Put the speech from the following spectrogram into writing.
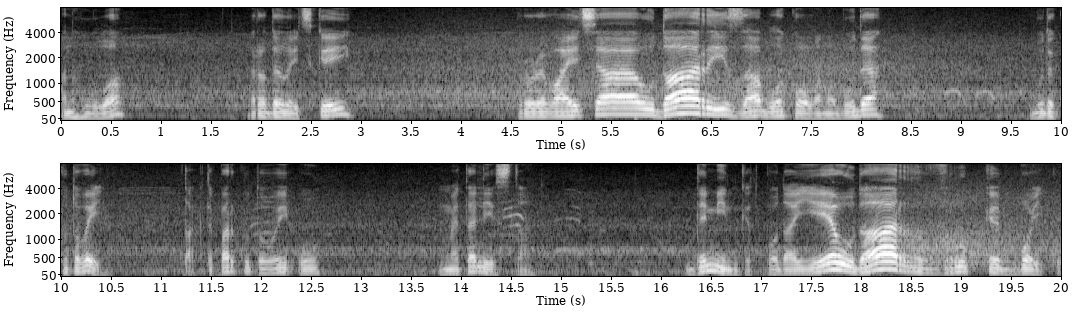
Ангуло. Роделицький. Проривається удар і заблоковано буде. Буде кутовий. Так, тепер кутовий у металіста. Демінгет подає удар в руки бойку.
